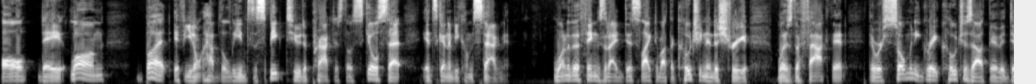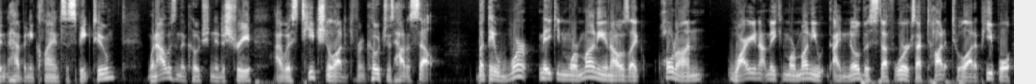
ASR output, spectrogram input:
all day long. But if you don't have the leads to speak to to practice those skill set, it's going to become stagnant one of the things that I disliked about the coaching industry was the fact that there were so many great coaches out there that didn't have any clients to speak to. When I was in the coaching industry, I was teaching a lot of different coaches how to sell, but they weren't making more money. And I was like, hold on, why are you not making more money? I know this stuff works. I've taught it to a lot of people,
